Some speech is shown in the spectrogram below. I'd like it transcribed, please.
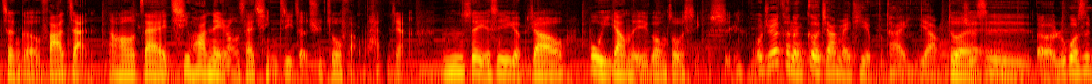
整个发展，然后再企划内容，再请记者去做访谈，这样。嗯，所以也是一个比较不一样的一个工作形式。我觉得可能各家媒体也不太一样。对，就是呃，如果是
